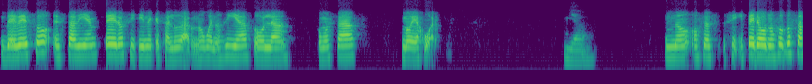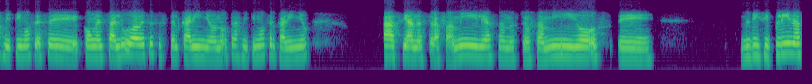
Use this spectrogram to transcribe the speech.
de beso, está bien, pero sí tiene que saludar, ¿no? Buenos días, hola, ¿cómo estás? Me voy a jugar. Ya. No, o sea, sí, pero nosotros transmitimos ese, con el saludo a veces está el cariño, ¿no? Transmitimos el cariño hacia nuestra familia, hacia nuestros amigos, eh, disciplinas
